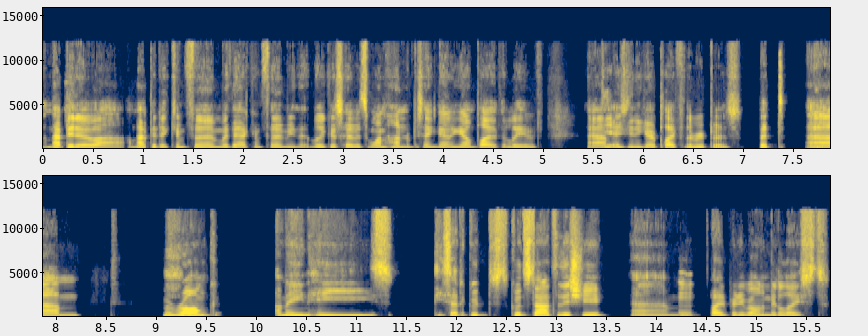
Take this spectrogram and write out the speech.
I'm happy to uh I'm happy to confirm without confirming that Lucas Herbert's 100 percent going to go and play for LIV. Um, Yeah. he's going to go play for the Rippers. But Mm. um, Meronk, I mean, he's he's had a good good start to this year. Um, Mm. played pretty well in the Middle East.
